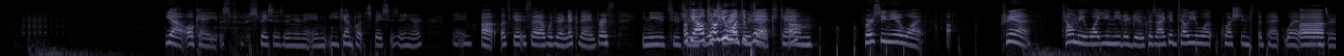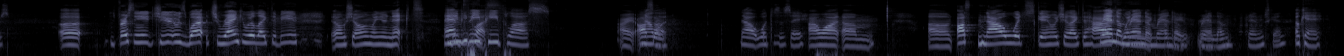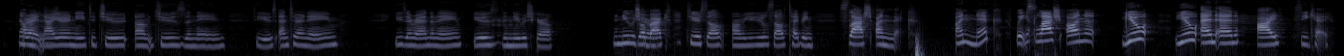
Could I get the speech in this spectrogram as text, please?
Yeah, okay. s- Spaces in your name. You can't put spaces in your name. Uh, let's get set up with your nickname. First, you need to choose Okay, I'll tell you what to pick, you like. pick, 'kay? Um, First, you need a what? Uh, Karina, tell me what you need to do, because I can tell you what questions to pick, what Uh, answers. uh, first you need to choose what rank you would like to be um, shown when you're nicked. MVP, plus. plus. All right, Now what? Now, what does it say? I want um, um, awesome. Now, which skin would you like to have? Random, random, random, Okay, random, random. Random skin. Okay. Now All right, now you need to choose um choose the name to use. Enter a name. Use a random name. Use the noobish girl. the newest go girl. back to yourself, um, usual self, typing slash unnick. Unnick? Wait, Yeah. slash un U U N N I C K.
